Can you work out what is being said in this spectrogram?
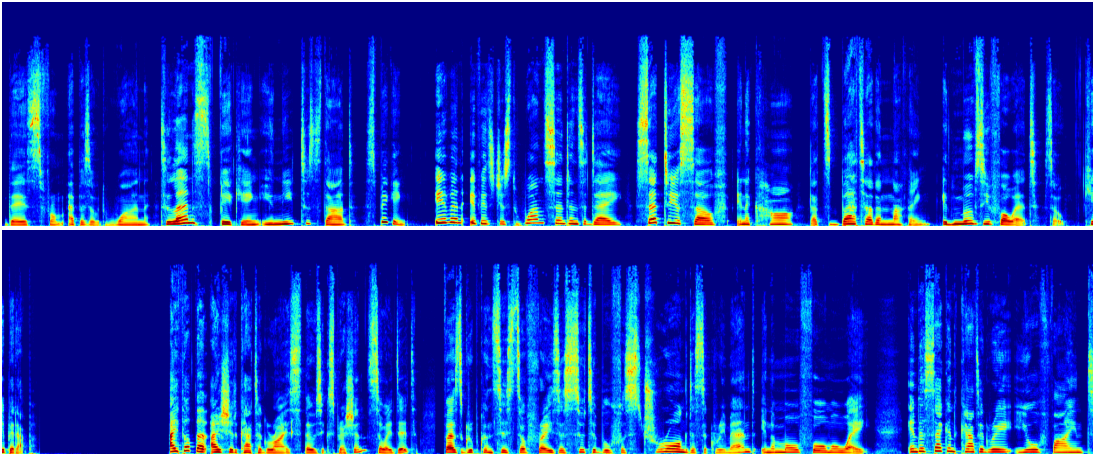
this from episode one. To learn speaking, you need to start speaking. Even if it's just one sentence a day, said to yourself in a car, that's better than nothing. It moves you forward, so keep it up. I thought that I should categorize those expressions, so I did. First group consists of phrases suitable for strong disagreement in a more formal way. In the second category, you'll find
